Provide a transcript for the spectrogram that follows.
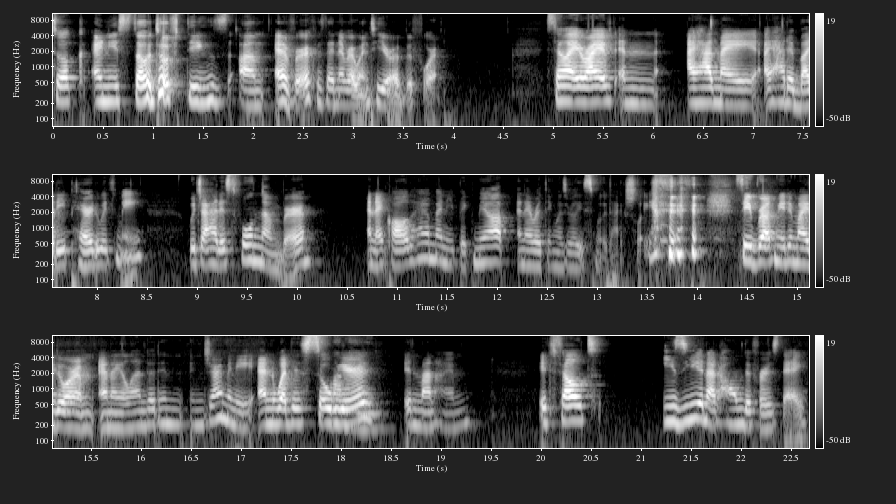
took any sort of things um, ever because I never went to Europe before. So I arrived and I had my I had a buddy paired with me, which I had his phone number. And I called him and he picked me up and everything was really smooth actually. so he brought me to my dorm and I landed in, in Germany. And what is so weird in Mannheim, it felt easy and at home the first day.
